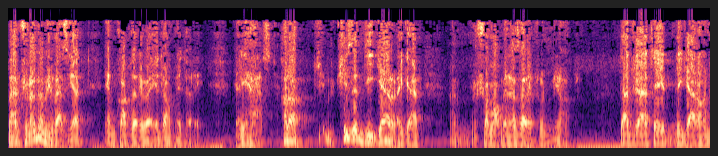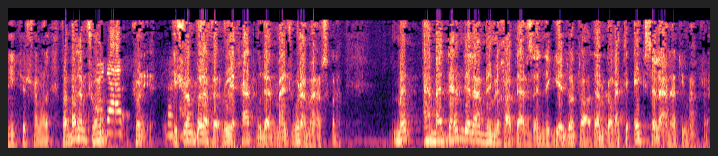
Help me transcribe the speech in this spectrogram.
و همچنان هم این وضعیت امکان داره و ادامه داره. یعنی هست. حالا چیز دیگر اگر شما به نظرتون میاد؟ در جهت نگرانی که شما و بعدم چون چون ایشون هم دو دفعه روی خط بودن مجبورم عرض کنم. من ابدا دلم نمی‌خواد در زندگی دو تا آدم لغت اکس لعنتی مطرح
